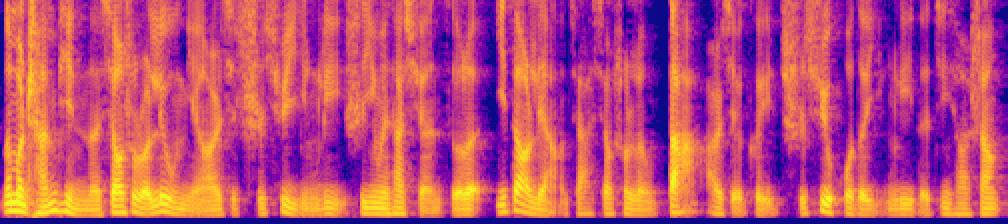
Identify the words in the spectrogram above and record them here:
那么产品呢销售了六年，而且持续盈利，是因为他选择了一到两家销售量大，而且可以持续获得盈利的经销商，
